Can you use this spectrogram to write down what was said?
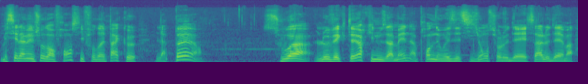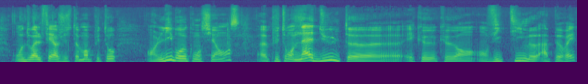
Mais c'est la même chose en France. Il ne faudrait pas que la peur soit le vecteur qui nous amène à prendre de mauvaises décisions sur le DSA, le DMA. On doit le faire justement plutôt en libre conscience, euh, plutôt en adulte euh, et que, en, victime apeurée.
